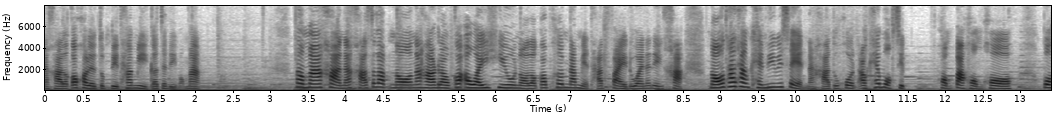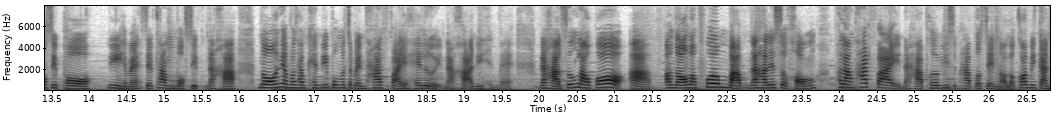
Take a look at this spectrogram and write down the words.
นะคะ แล้วก็ความเร็วโจมตีถ้ามีก็จะดีมากๆ ต่อมาค่ะนะคะสำหรับน้องนะคะ เราก็เอาไว้ฮิลเนาะแล้วก็เพิ่มดาเมจธาตุไฟด้วยนั่นเองค่ะ น้องถ้าทำแคนดี้วิเศษนะคะ ทุกคนเอาแค่บวก 10 หอมปากหอมคอบวก 10 พอนี่เห็นไหมเซฟทำบวก10นะคะ น้องเนี่ยพอทำแคนดี้ปุ๊บมันจะเป็นธาตุไฟให้เลยนะคะ นี่เห็นไหมนะคะ ซึ่งเราก็อะเอาน้องมาเพิ่มบัฟนะคะ ในส่วนของพลังธาตุไฟนะคะ เพิ่ม 25%เนาะแล้วก็มีการ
